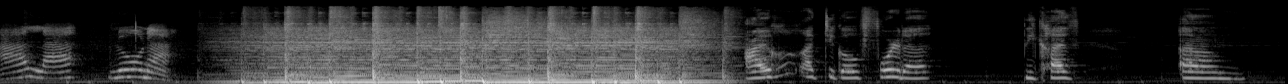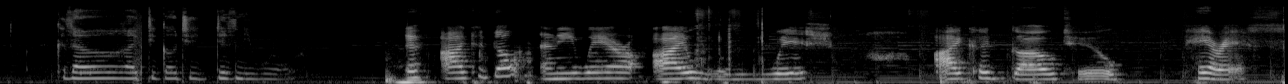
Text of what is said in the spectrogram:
A la luna. I would like to go Florida because um because I would like to go to Disney World. If I could go anywhere, I wish I could go to Paris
